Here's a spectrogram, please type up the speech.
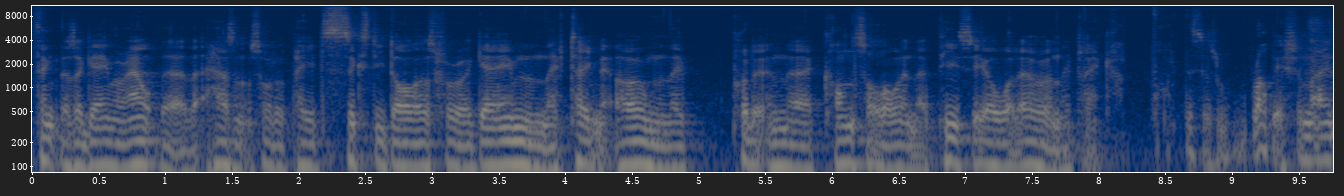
think there's a gamer out there that hasn't sort of paid $60 for a game and they've taken it home and they put it in their console or in their PC or whatever and they play, God, this is rubbish. And, I,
